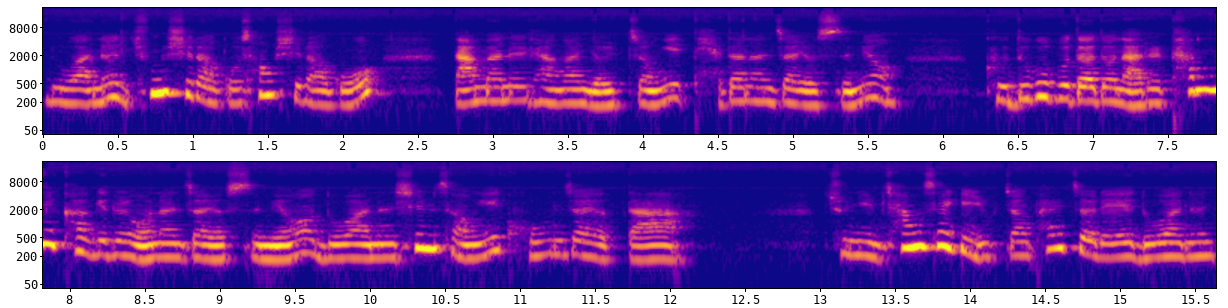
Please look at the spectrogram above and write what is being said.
노아는 충실하고 성실하고 나만을 향한 열정이 대단한 자였으며 그 누구보다도 나를 탐닉하기를 원한 자였으며 노아는 심성이 고운 자였다. 주님 창세기 6장 8절에 노아는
